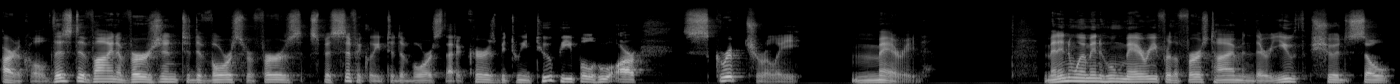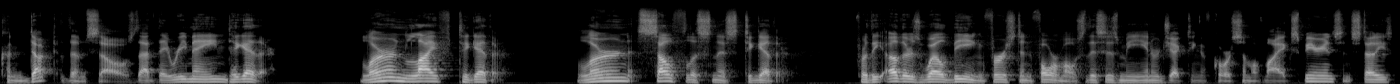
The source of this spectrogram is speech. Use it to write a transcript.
article. This divine aversion to divorce refers specifically to divorce that occurs between two people who are scripturally married. Men and women who marry for the first time in their youth should so conduct themselves that they remain together. Learn life together. Learn selflessness together. For the other's well being, first and foremost. This is me interjecting, of course, some of my experience and studies.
